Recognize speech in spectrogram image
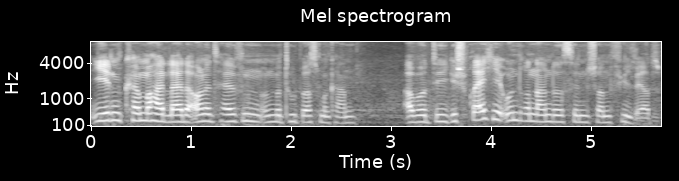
Jeden können wir halt leider auch nicht helfen und man tut, was man kann. Aber die Gespräche untereinander sind schon viel wert.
